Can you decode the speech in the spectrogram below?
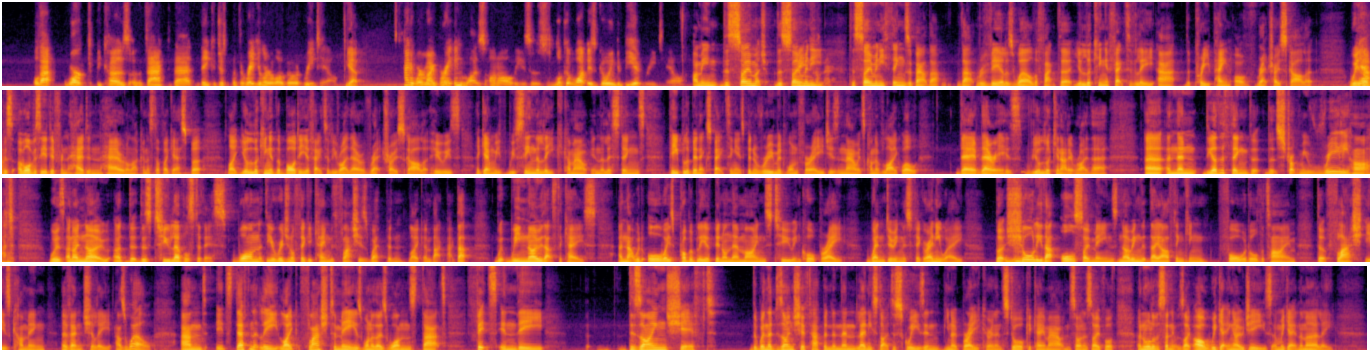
Well, that worked because of the fact that they could just put the regular logo at retail. Yep It's kind of where my brain was on all these is look at what is going to be at retail. I mean, there's so much there's so many there's so many things about that that reveal as well. The fact that you're looking effectively at the pre-paint of Retro Scarlett, with Yeah. obvious, obviously a different head and hair and all that kind of stuff, I guess. But like you're looking at the body effectively right there of Retro Scarlett, who is again we've we've seen the leak come out in the listings. People have been expecting it. It's been a rumored one for ages, and now it's kind of like, well, there there it is. You're looking at it right there. Uh, and then the other thing that that struck me really hard was, and I know uh, that there's two levels to this. One, the original figure came with Flash's weapon, like and backpack. That we, we know that's the case, and that would always probably have been on their minds to incorporate when doing this figure anyway. But mm-hmm. surely that also means, knowing that they are thinking forward all the time, that Flash is coming eventually as well. And it's definitely like Flash to me is one of those ones that fits in the design shift that when the design shift happened and then Lenny started to squeeze in, you know, Breaker and then Stalker came out and so on and so forth. And all of a sudden it was like, oh, we're getting OGs and we're getting them early.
